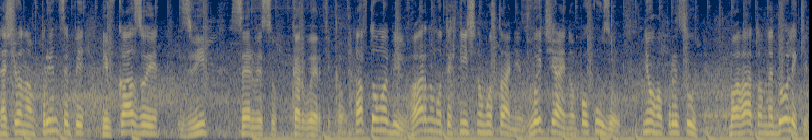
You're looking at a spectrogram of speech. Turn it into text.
на що нам в принципі і вказує звіт сервісу Car Vertical. Автомобіль в гарному технічному стані, звичайно, по кузову. В нього присутньо багато недоліків,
